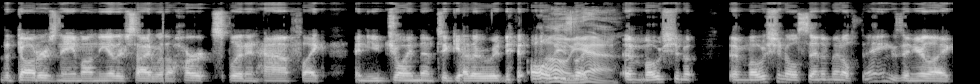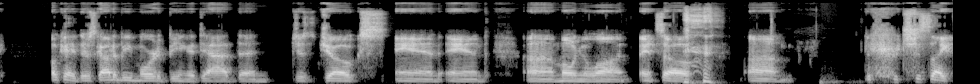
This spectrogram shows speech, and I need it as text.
the daughter's name on the other side with a heart split in half, like, and you join them together with all oh, these like yeah. emotional, emotional, sentimental things. And you're like, okay, there's got to be more to being a dad than just jokes and, and, uh, mowing the lawn. And so, um, just like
